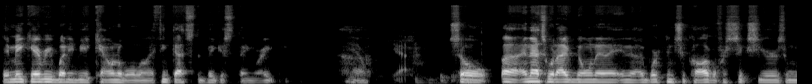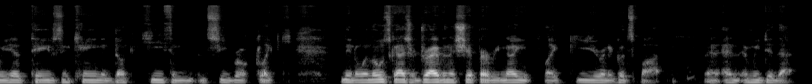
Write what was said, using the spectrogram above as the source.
they make everybody be accountable, and I think that's the biggest thing, right? Yeah. Yeah. So, uh, and that's what I've known. And I, and I worked in Chicago for six years, and we had Toews and Kane and Duncan Keith and, and Seabrook. Like, you know, when those guys are driving the ship every night, like you're in a good spot, and and, and we did that.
